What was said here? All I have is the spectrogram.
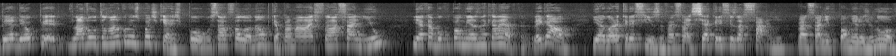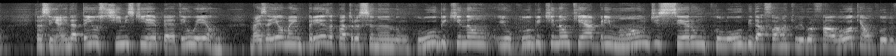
Perdeu, per- lá voltando lá no começo do podcast. Pô, o Gustavo falou, não, porque a Parmalat foi lá, faliu e acabou com o Palmeiras naquela época. Legal. E agora a Crefisa. Vai, se a Crefisa falhe, vai falir com o Palmeiras de novo? Então, assim, ainda tem os times que repetem o erro. Mas aí é uma empresa patrocinando um clube que não. E o clube que não quer abrir mão de ser um clube da forma que o Igor falou, que é um clube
